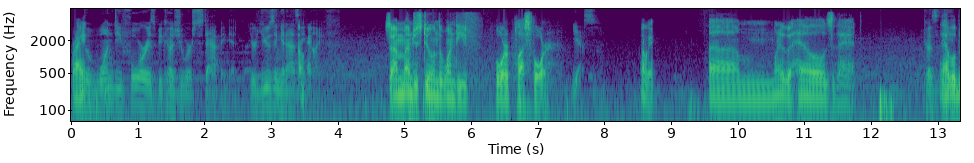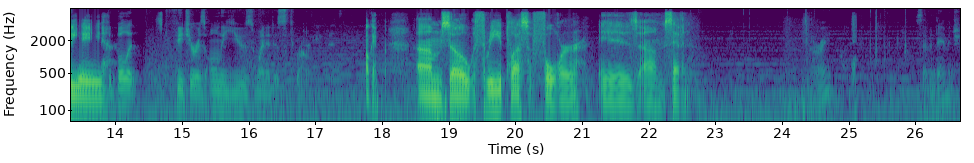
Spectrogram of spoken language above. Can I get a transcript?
right? The 1d4 is because you were stabbing it. You're using it as Okay. a knife. So I'm I'm just doing the 1d4 plus 4. Yes. Okay. Um where the hell is that? Because That will be a the bullet feature is only used when it is thrown. Okay. Um, so three plus four is um, seven. All right. Seven damage.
